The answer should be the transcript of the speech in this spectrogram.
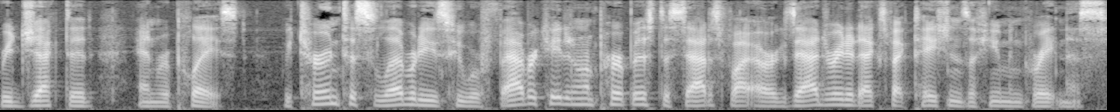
rejected, and replaced. We turned to celebrities who were fabricated on purpose to satisfy our exaggerated expectations of human greatness.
